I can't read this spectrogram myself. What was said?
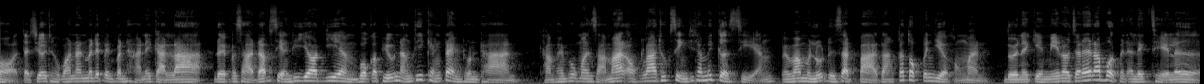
บอด แต่เชื่อเถอะว่านั้นไม่ได้เป็นปัญหาในการล่า โดยประสาทรับเสียงที่ยอดเยี่ยม บวกกับผิวหนังที่แข็งแกร่งทนทานทำให้พวกมันสามารถออกล่าทุกสิ่งที่ทำให้เกิดเสียง ไม่ว่ามนุษย์หรือสัตว์ป่าต่างก็ตกเป็นเหยื่อของมัน โดยในเกมนี้เราจะได้รับบทเป็นอเล็กเทเลอร์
